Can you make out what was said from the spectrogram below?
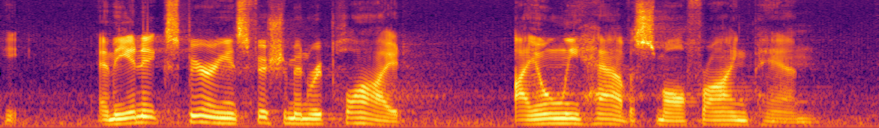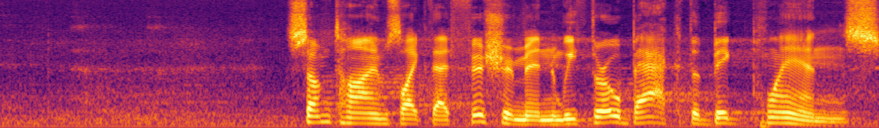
He, and the inexperienced fisherman replied, I only have a small frying pan. Sometimes, like that fisherman, we throw back the big plans,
